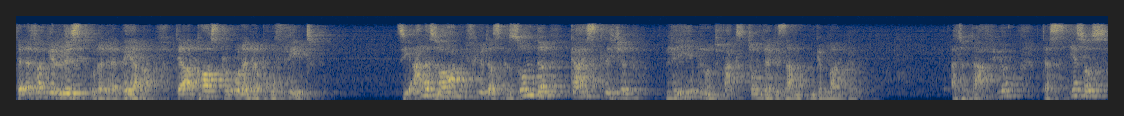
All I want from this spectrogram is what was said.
der Evangelist oder der Lehrer, der Apostel oder der Prophet, sie alle sorgen für das gesunde geistliche Leben und Wachstum der gesamten Gemeinde. Also dafür, dass Jesus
